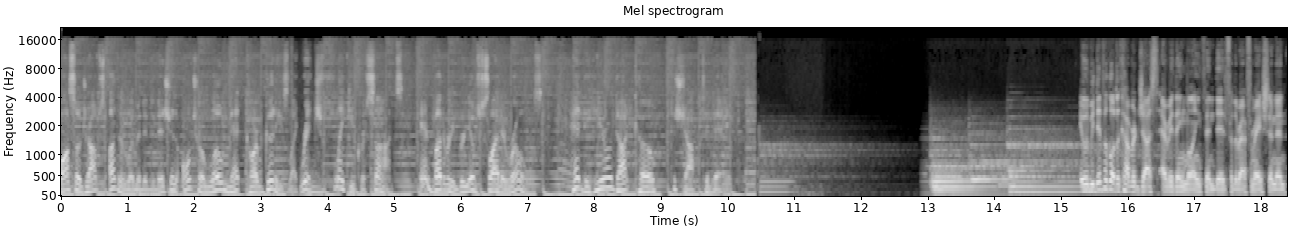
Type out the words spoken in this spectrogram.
also drops other limited edition ultra low net carb goodies like rich, flaky croissants and buttery brioche slider rolls. Head to hero.co to shop today. It would be difficult to cover just everything Melanchthon did for the Reformation in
